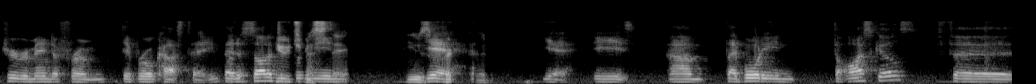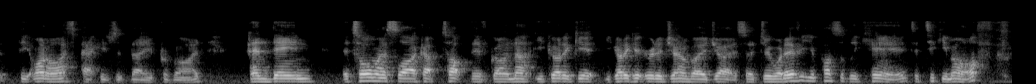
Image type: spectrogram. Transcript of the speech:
Drew Remenda from their broadcast team. They decided huge to bring mistake. in He was Yeah. pretty good. yeah, he is. Um, they brought in the Ice Girls for the on ice package that they provide, and then it's almost like up top they've gone, nah, you got to get you got to get rid of Jumbo Joe. So do whatever you possibly can to tick him off.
